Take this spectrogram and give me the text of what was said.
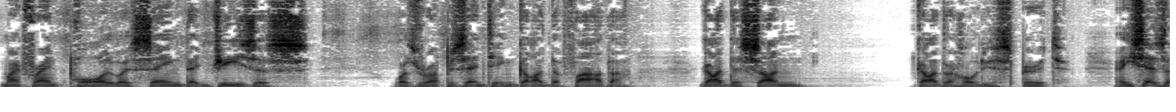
My friend Paul was saying that Jesus was representing God the Father, God the Son, God the Holy Spirit. And he says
